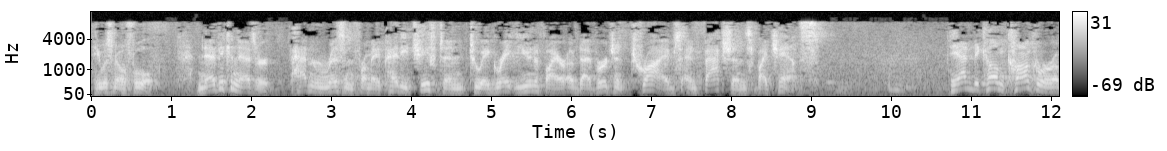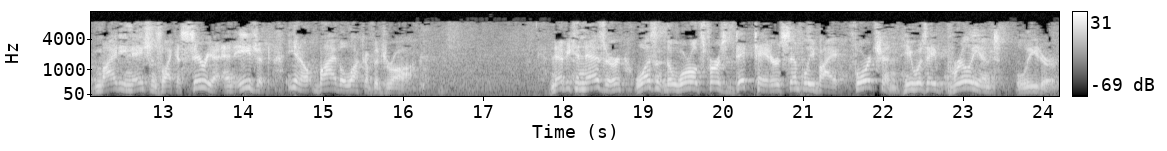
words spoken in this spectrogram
He was no fool. Nebuchadnezzar hadn't risen from a petty chieftain to a great unifier of divergent tribes and factions by chance. He hadn't become conqueror of mighty nations like Assyria and Egypt, you know, by the luck of the draw. Nebuchadnezzar wasn't the world's first dictator simply by fortune. He was a brilliant leader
